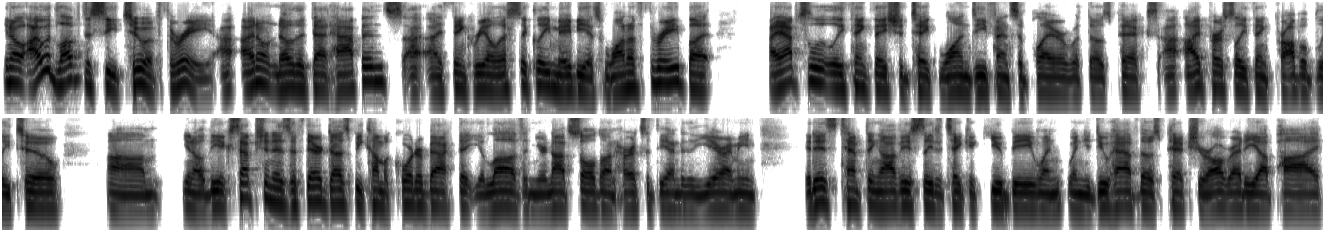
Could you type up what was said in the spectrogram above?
You know i would love to see two of three. I, I don't know that that happens. I, I think realistically maybe it's one of three but I absolutely think they should take one defensive player with those picks. I, I personally think probably two. Um, you know, the exception is if there does become a quarterback that you love and you're not sold on Hurts at the end of the year. I mean, it is tempting, obviously, to take a QB when when you do have those picks. You're already up high.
